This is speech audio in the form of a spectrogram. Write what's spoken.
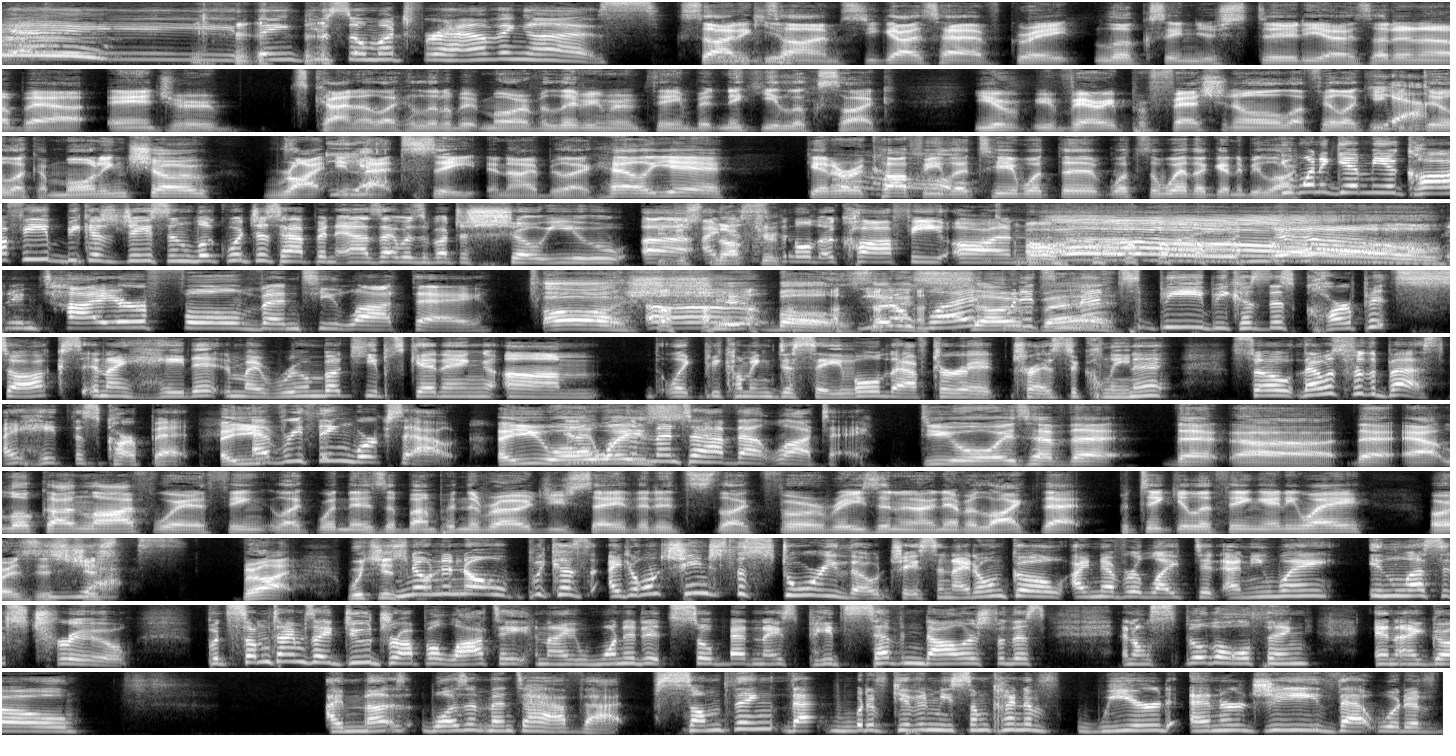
Yay! Thank you so much for having us. Exciting Thank you. times. You guys have great looks in your studios. I don't know about Andrew. It's kind of like a little bit more of a living room theme, but Nikki looks like you're you're very professional. I feel like you Yeah. can do like a morning show right in Yeah. that seat, and I'd be like, hell yeah, get her a coffee. Oh. Let's hear what the what's the weather going to be like. you want to get me a coffee? Because Jason, look what just happened as I was about to show you. Uh, just I just your- spilled a coffee on oh an entire full venti latte. Oh shit balls! You That know is what? so but it's bad. meant to be because this carpet sucks and I hate it, and my Roomba keeps getting um like becoming disabled after it tries to clean it. So that was for the best. I hate this carpet. Are you- Everything works out. Are you And I always wasn't meant to have that latte. do you always have that that uh that outlook on life where a thing like when there's a bump in the road you say that it's like for a reason and I never liked that particular thing anyway or is this just yes. Right which is No, no, no, because I don't change the story though, Jason. I don't go, I never liked it anyway, unless it's true. But sometimes I do drop a latte and I wanted it so bad and I paid $7 for this and I'll spill the whole thing and I go, I mu- wasn't meant to have that. Something that would have given me some kind of weird energy that would have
